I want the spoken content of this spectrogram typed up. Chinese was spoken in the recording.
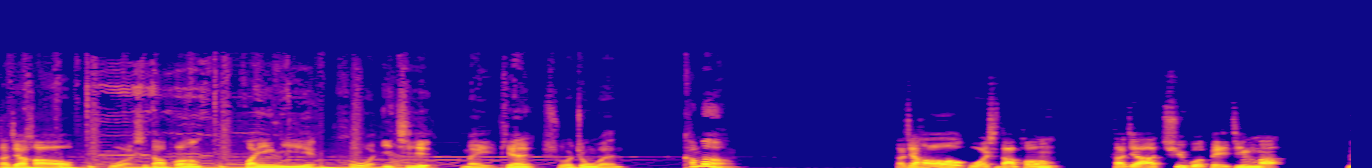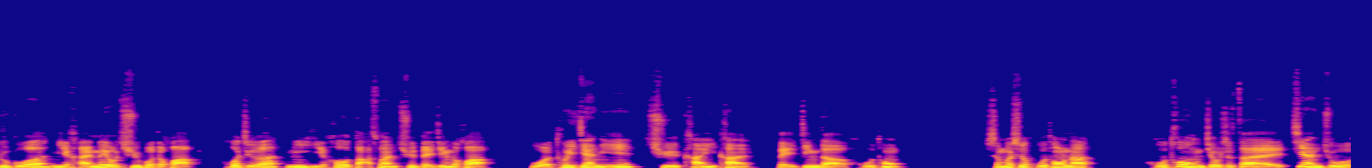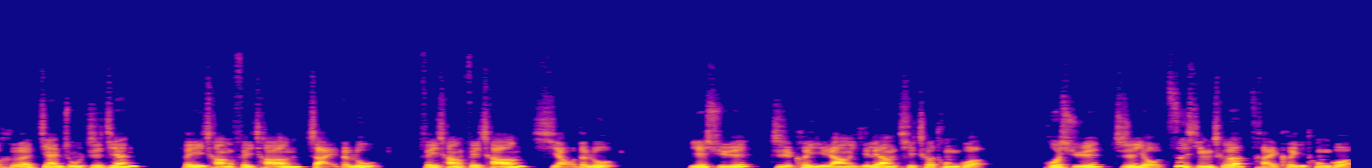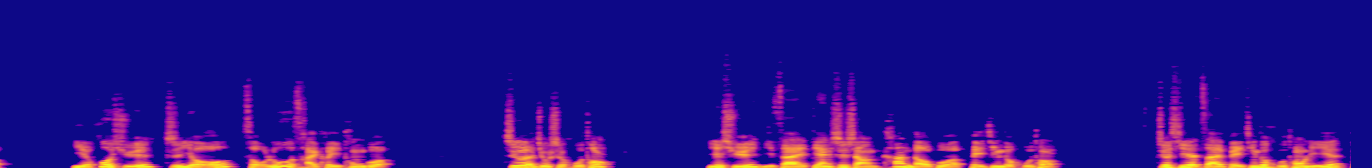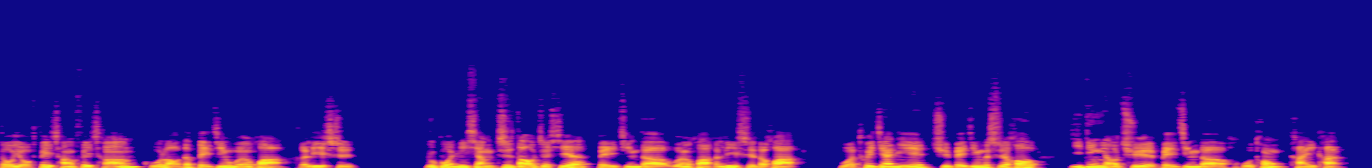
大家好，我是大鹏，欢迎你和我一起每天说中文。Come on！大家好，我是大鹏。大家去过北京吗？如果你还没有去过的话，或者你以后打算去北京的话，我推荐你去看一看北京的胡同。什么是胡同呢？胡同就是在建筑和建筑之间。非常非常窄的路，非常非常小的路，也许只可以让一辆汽车通过，或许只有自行车才可以通过，也或许只有走路才可以通过。这就是胡同。也许你在电视上看到过北京的胡同，这些在北京的胡同里都有非常非常古老的北京文化和历史。如果你想知道这些北京的文化和历史的话，我推荐你去北京的时候一定要去北京的胡同看一看。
